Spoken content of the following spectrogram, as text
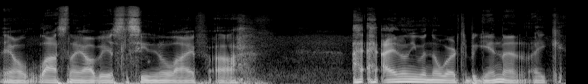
you know last night obviously seeing it live. Uh, I I don't even know where to begin, man. Like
